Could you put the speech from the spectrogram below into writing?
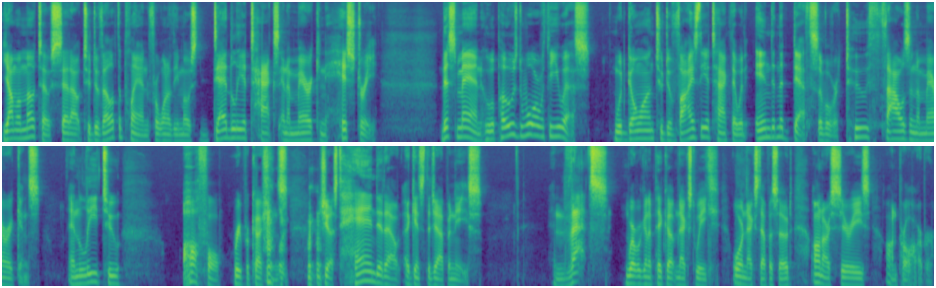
Yamamoto set out to develop the plan for one of the most deadly attacks in American history. This man, who opposed war with the U.S., would go on to devise the attack that would end in the deaths of over 2,000 Americans and lead to awful repercussions just handed out against the Japanese. And that's where we're going to pick up next week or next episode on our series on Pearl Harbor.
